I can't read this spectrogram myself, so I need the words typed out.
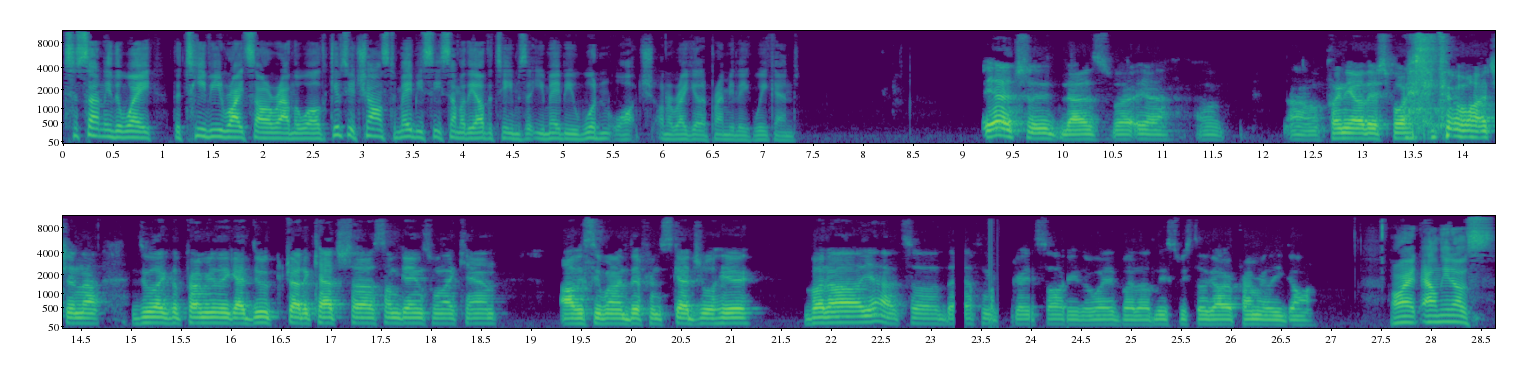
to certainly the way the TV rights are around the world, gives you a chance to maybe see some of the other teams that you maybe wouldn't watch on a regular Premier League weekend. Yeah, it does, but yeah, um, plenty of other sports to watch, and uh, do like the Premier League. I do try to catch uh, some games when I can. Obviously, we're on a different schedule here, but uh, yeah, it's uh, definitely great soccer either way. But at least we still got our Premier League going. All right, Al Ninos,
